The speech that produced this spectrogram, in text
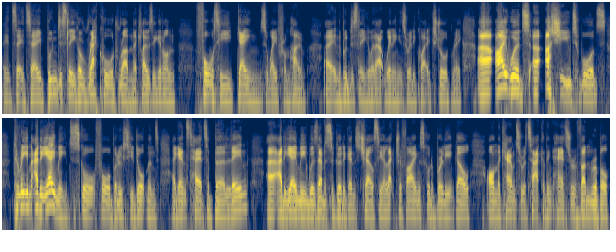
It's a, it's a Bundesliga record run. They're closing in on 40 games away from home uh, in the Bundesliga without winning. It's really quite extraordinary. Uh, I would uh, usher you towards Karim Adeyemi to score for Borussia Dortmund against Hertha Berlin. Uh, Adeyemi was ever so good against Chelsea, electrifying, scored a brilliant goal on the counter attack. I think Hertha are vulnerable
